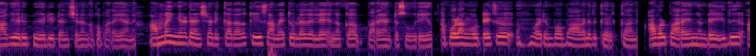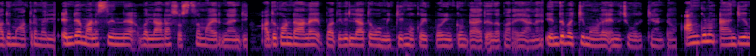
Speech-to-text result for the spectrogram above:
ആകെ ഒരു പേടി ടെൻഷൻ എന്നൊക്കെ പറയാണ്. അമ്മ ഇങ്ങനെ ടെൻഷൻ അടിക്കാതെ അതൊക്കെ ഈ സമയത്തുള്ളതല്ലേ എന്നൊക്കെ പറയാനിട്ട് സൂര്യയും. അപ്പോൾ അങ്ങോട്ടേക്ക് വരുമ്പോൾ ഭാവന ഇത് കേൾക്കുകയാണ് അവൾ പറയുന്നുണ്ട് ഇത് അത് മാത്രമല്ല. എന്റെ മനസ്സ് ഇന്ന് വല്ലാണ്ട് അസ്വസ്ഥമായിരുന്നു ആന്റി. അതുകൊണ്ടാണ് പതിവില്ലാത്ത വോമിറ്റിംഗ് ഒക്കെ ഇപ്പോൾ എനിക്കുണ്ടായത് എന്ന് പറയാണ്. എന്ത് പറ്റി മോളെ? എന്ന് ചോദിക്കാൻ കേട്ടോ അങ്കിളും ആന്റിയും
